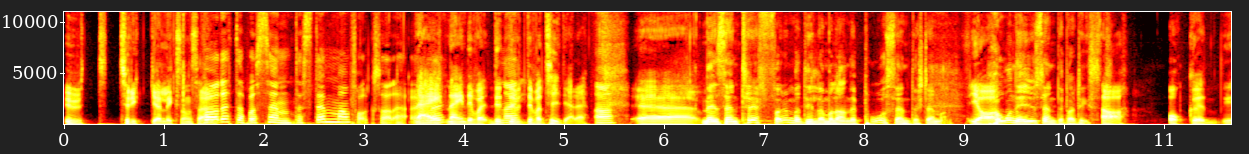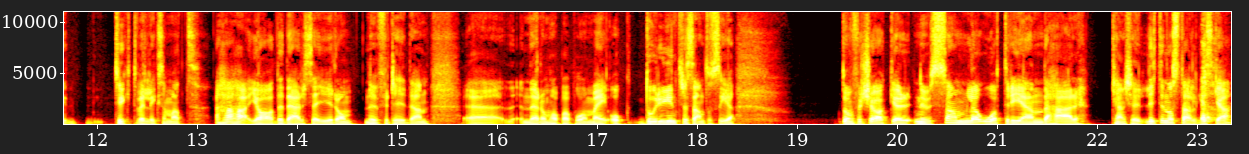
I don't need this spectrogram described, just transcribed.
uttrycka liksom så här. Var detta på Centerstämman folk sa det här? Nej, eller? nej, det var, det, Nej. Det, det var tidigare. Ja. Eh, Men sen träffade Matilda Molander på Centerstämman. Ja. Hon är ju centerpartist. Ja, och eh, tyckte väl liksom att, haha, ja det där säger de nu för tiden eh, när de hoppar på mig. Och då är det ju intressant att se, de försöker nu samla återigen det här kanske lite nostalgiska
